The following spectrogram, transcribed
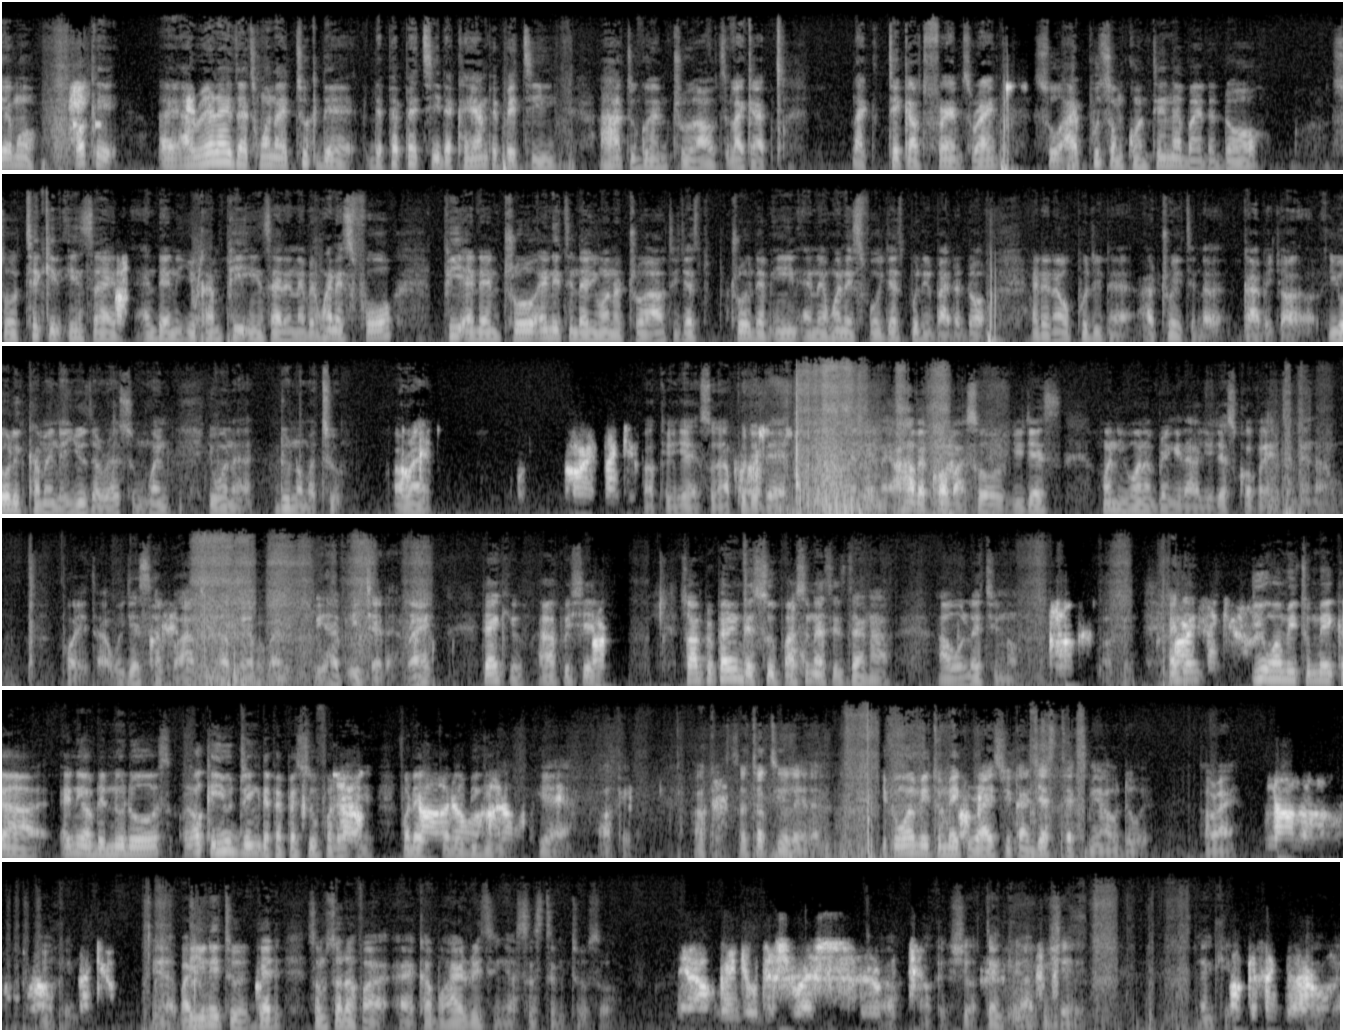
Yeah, more. Okay. I, I realized that when I took the, the pepper tea, the cayenne pepper tea, I had to go and throw out, like, a, like take out frames, right? So I put some container by the door. So take it inside and then you can pee inside and everything. When it's full, pee and then throw anything that you want to throw out. You just throw them in and then when it's full, just put it by the door. And then I'll put it, uh, I'll throw it in the garbage. Or you only come and then use the restroom when you want to do number two. All right? All right, thank you. Okay, yeah, so I put it there. And then I have a cover, so you just, when you want to bring it out, you just cover it and then I'll pour it out. We just help, we have to help everybody. We help each other, right? Thank you. I appreciate it. So I'm preparing the soup. As soon as it's done, I, I will let you know. Okay. And All then, right, do you want me to make uh, any of the noodles? Okay, you drink the pepper soup for the, No. for the, No, for the don't want- I beginning. Yeah, okay. Okay, so talk to you later. If you want me to make rice, you can just text me, I will do it. All right. No, no, no. no Okay. Thank you. Yeah, but you need to get some sort of uh, uh, carbohydrates in your system too. So, Yeah, I'm going to just rest okay, sure. Thank you. I appreciate it. Thank you. Okay, thank you, Harold.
